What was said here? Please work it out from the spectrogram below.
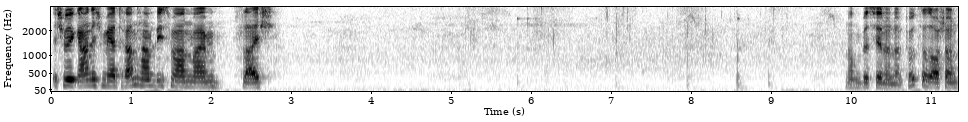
Ich will gar nicht mehr dran haben diesmal an meinem Fleisch. Noch ein bisschen und dann tut es das auch schon.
